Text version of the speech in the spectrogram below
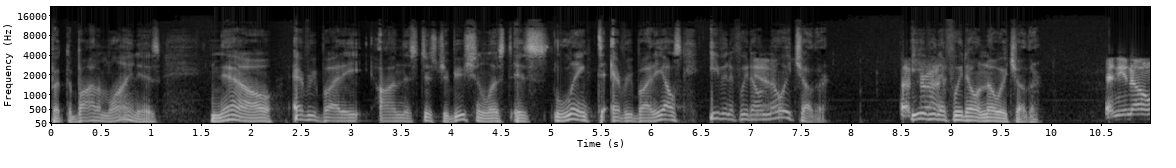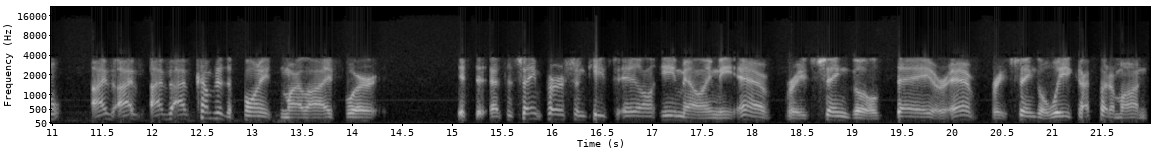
but the bottom line is, now everybody on this distribution list is linked to everybody else, even if we don't yeah. know each other. That's even right. if we don't know each other. And you know, I've I've I've I've come to the point in my life where if the, if the same person keeps emailing me every single day or every single week, I put them on.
